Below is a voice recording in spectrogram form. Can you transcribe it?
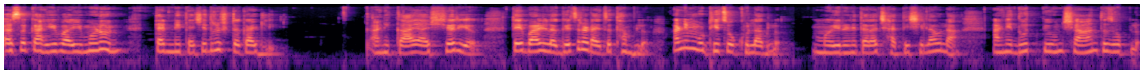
असं काही बाई म्हणून त्यांनी त्याची दृष्ट काढली. आणि काय आश्चर्य ते बाळ लगेच रडायचं थांबलं आणि मुठी चोखू लागलं. मयुरीने त्याला छातीशी लावला आणि दूध पिऊन शांत झोपलं.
